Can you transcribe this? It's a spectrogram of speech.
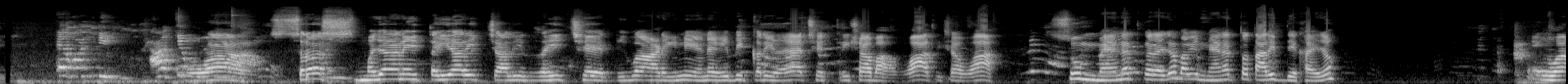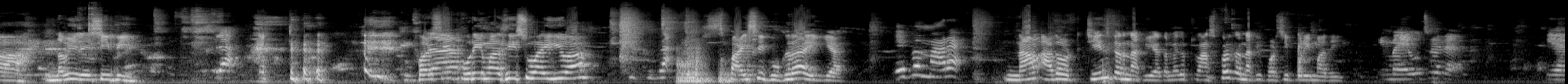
આ કેમ વાહ સરસ મજાની તૈયારી ચાલી રહી છે. દિવાળીની અને એ બી કરી રહ્યા છે ત્રિષાબા વાહ ત્રિષા વાહ. શું મહેનત કરે છે બાકી? મહેનત તો તારી જ દેખાય છે વાહ નવી રેસીપી ફરસી પૂરીમાંથી શું આવી ગયું આ? સ્પાઈસી ઘૂઘરા આવી ગયા. એ પણ મારા. નામ આ તો ચેન્જ કરી નાખ્યું તમે તો ટ્રાન્સફર કરી નાખી ફરસી પૂરીમાંથી. એમાં એવું છે ને કે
